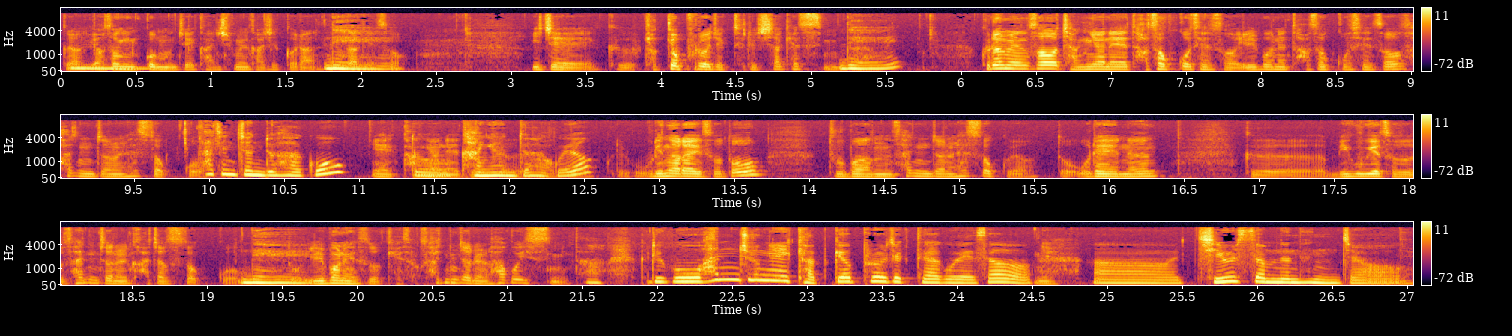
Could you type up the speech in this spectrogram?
그 음. 여성 인권 문제에 관심을 가질 거라는 네. 생각에서 이제 그 격교 프로젝트를 시작했습니다. 네. 그러면서 작년에 다섯 곳에서 일본의 다섯 곳에서 사진전을 했었고 사진전도 하고 예 강연에 강연도 하고요. 하고, 그리고 우리나라에서도 두 번 사진전을 했었고요. 또 올해는 그 미국에서도 사진전을 가졌었고 네. 또 일본에서도 계속 사진전을 하고 있습니다. 아, 그리고 한중일 겹겹 프로젝트라고 해서 네. 어, 지울 수 없는 흔적 네.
